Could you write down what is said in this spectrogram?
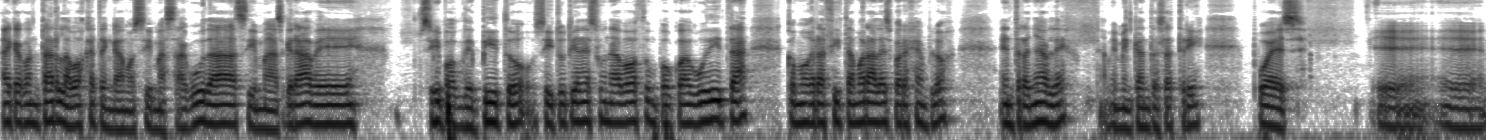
Hay que contar la voz que tengamos, si más aguda, si más grave, si voz de pito. Si tú tienes una voz un poco agudita, como Gracita Morales, por ejemplo, entrañable, a mí me encanta esa actriz, pues eh, eh,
